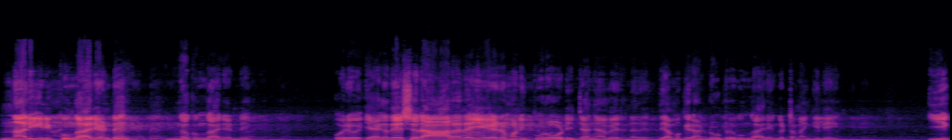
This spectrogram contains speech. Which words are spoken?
എന്നാലും എനിക്കും കാര്യമുണ്ട് നിങ്ങൾക്കും കാര്യമുണ്ട്. ഒരു ഏകദേശം ഒരു ആറര ഏഴ് മണിക്കൂർ ഓടിയിട്ടാണ് ഞാൻ വരുന്നത്. ഇത് നമുക്ക് രണ്ടു കൂട്ടർക്കും കാര്യം കിട്ടണമെങ്കിൽ ഈ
